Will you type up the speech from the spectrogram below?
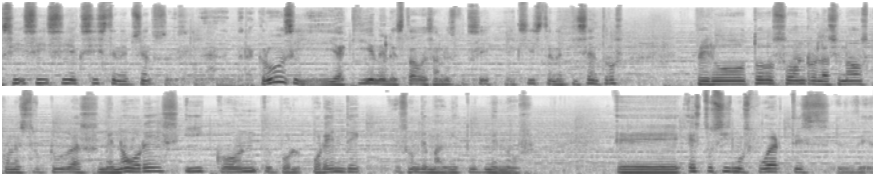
Sí, sí, sí existen epicentros en Veracruz y, y aquí en el estado de San Luis Potosí existen epicentros, pero todos son relacionados con estructuras menores y con, por, por ende, son de magnitud menor. Eh, estos sismos fuertes de,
